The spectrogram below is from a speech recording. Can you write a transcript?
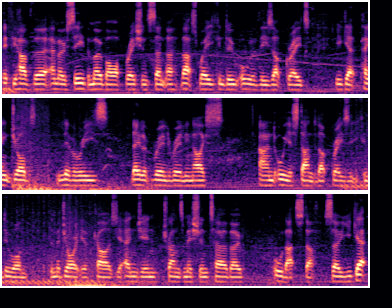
if you have the MOC, the Mobile Operations Centre, that's where you can do all of these upgrades. You get paint jobs, liveries, they look really, really nice, and all your standard upgrades that you can do on the majority of cars, your engine, transmission, turbo, all that stuff. So you get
